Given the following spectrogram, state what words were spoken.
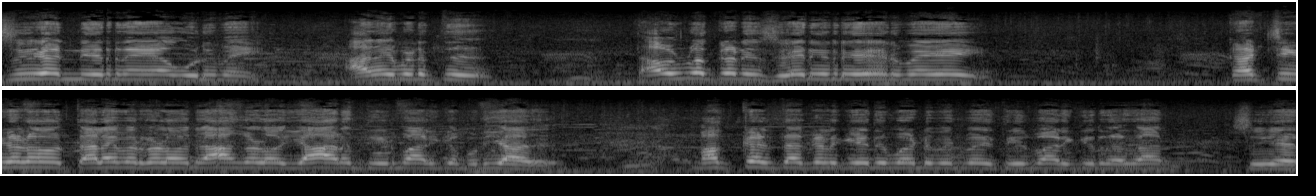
சுய நிர்ணய உரிமை. அதை விடுத்து தமிழ் மக்களின் சுய நிர்ணய உரிமையை கட்சிகளோ தலைவர்களோ நாங்களோ யாரும் தீர்மானிக்க முடியாது. மக்கள் தங்களுக்கு எது வேண்டும் என்பதை தீர்மானிக்கிறது தான் சுய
